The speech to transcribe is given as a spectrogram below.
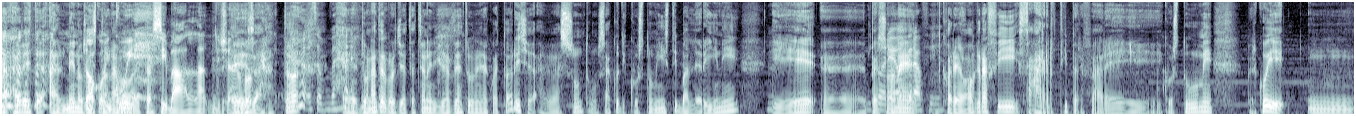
avete almeno Gioco visto in una cui volta si balla, diciamo. esatto so eh, durante la progettazione di Just Dance 2014 aveva assunto un sacco di costumisti, ballerini Mm. e eh, persone coreografi. coreografi sarti per fare i, i costumi per cui mh,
